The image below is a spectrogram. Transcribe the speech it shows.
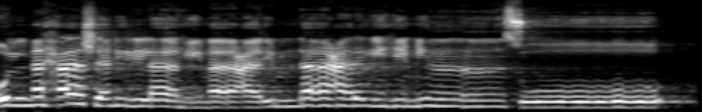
قلنا حاش لله ما علمنا عليه من سوء.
